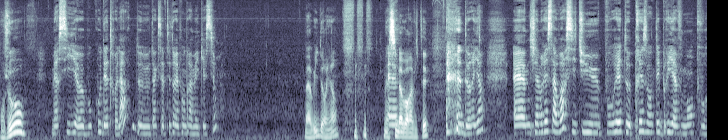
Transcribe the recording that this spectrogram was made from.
Bonjour. Merci euh, beaucoup d'être là, d'accepter de, répondre à mes questions. Bah oui, de rien. Merci de euh, m'avoir invité. de rien. Euh, j'aimerais savoir si tu pourrais te présenter brièvement pour,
